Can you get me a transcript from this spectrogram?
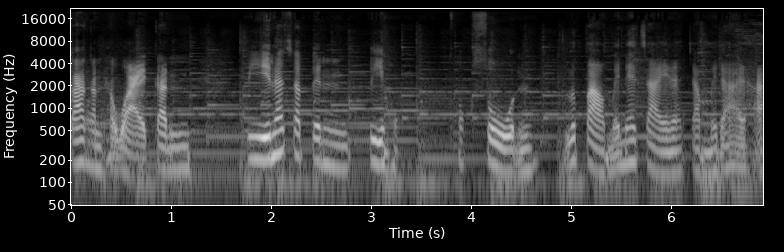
สร้างกันถวายกัน ปีน่าจะเป็นปีหกหกศูนย์หรือเปล่าไม่แน่ใจนะจำไม่ได้ค่ะ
